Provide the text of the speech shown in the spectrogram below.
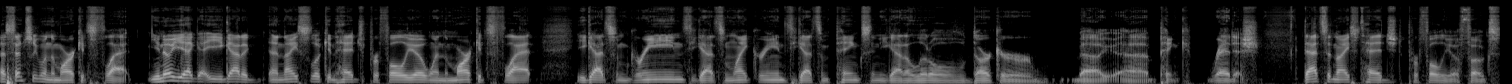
Essentially, when the market's flat, you know you got you got a, a nice looking hedge portfolio. When the market's flat, you got some greens, you got some light greens, you got some pinks, and you got a little darker uh, uh, pink, reddish. That's a nice hedged portfolio, folks.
